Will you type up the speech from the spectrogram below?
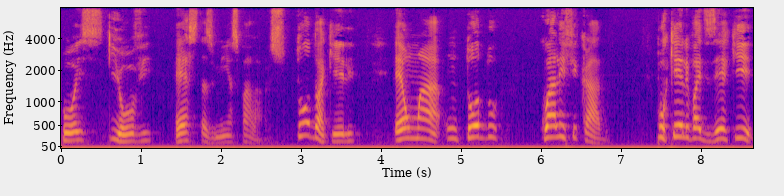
pois que ouve estas minhas palavras, todo aquele é uma, um todo qualificado, porque ele vai dizer que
